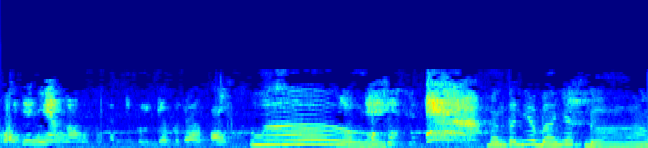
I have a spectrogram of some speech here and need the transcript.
aku aja nih yang belum dapat dapat. Wow. Mantannya banyak dong.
